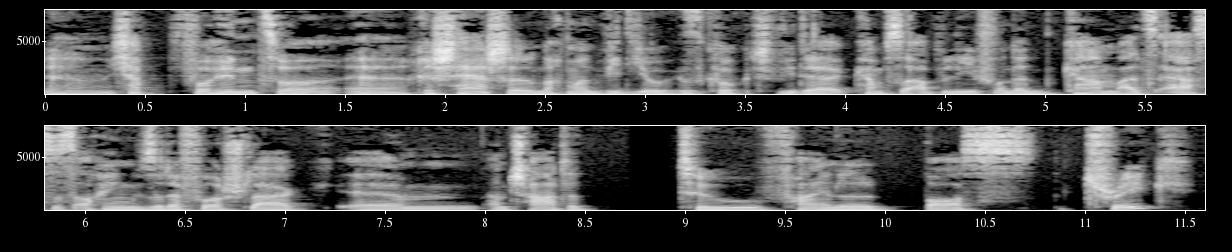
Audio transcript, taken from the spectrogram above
Ähm, ich habe vorhin zur äh, Recherche noch mal ein Video geguckt, wie der Kampf so ablief und dann kam als erstes auch irgendwie so der Vorschlag ähm, Uncharted 2 Final Boss Trick,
